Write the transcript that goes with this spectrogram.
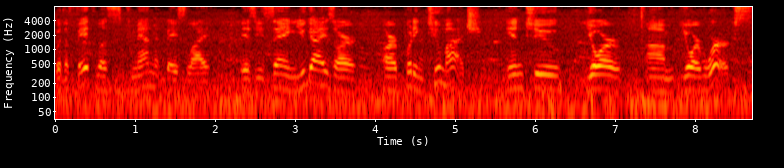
with a faithless commandment-based life is he's saying you guys are are putting too much into your um, your works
